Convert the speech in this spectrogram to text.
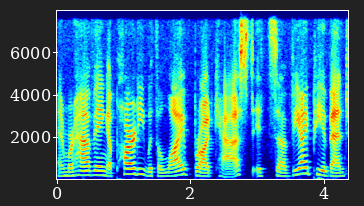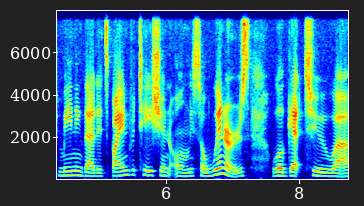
and we're having a party with a live broadcast. It's a VIP event, meaning that it's by invitation only. So winners will get to uh,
